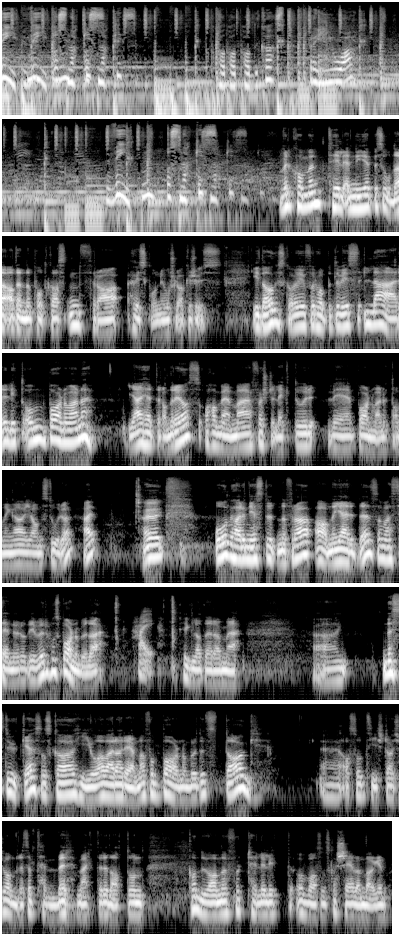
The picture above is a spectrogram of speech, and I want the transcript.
Viten og snakkis. snakkis. Pod -pod Podkast fra Joa. Viten og snakkis. Velkommen til en ny episode av denne podkasten fra Høgskolen i Oslo og Akershus. I dag skal vi forhåpentligvis lære litt om barnevernet. Jeg heter Andreas og har med meg førstelektor ved barnevernutdanninga Jan Storø. Hei. Hei, hei. Og vi har en gjest utenfra, Ane Gjerde, som er seniorrådgiver hos Barneombudet. Hei. Hyggelig at dere er med. Neste uke så skal HiOA være arena for Barneombudets dag. Eh, altså tirsdag 22. september. Merk dere datoen. Kan du, Anne, fortelle litt om hva som skal skje den dagen?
